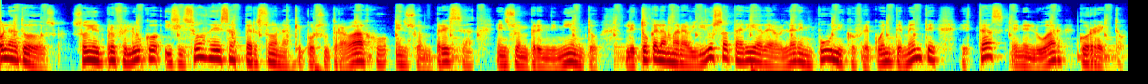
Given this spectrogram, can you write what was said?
Hola a todos, soy el profe Luco y si sos de esas personas que por su trabajo, en su empresa, en su emprendimiento, le toca la maravillosa tarea de hablar en público frecuentemente, estás en el lugar correcto.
